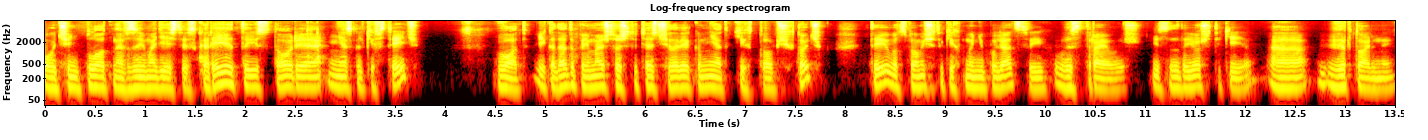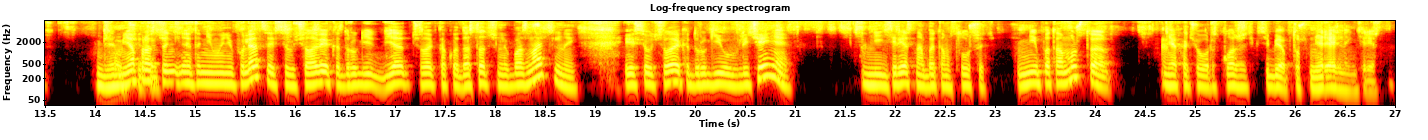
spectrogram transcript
очень плотное взаимодействие. Скорее, это история нескольких встреч. Вот. И когда ты понимаешь, что, что у тебя с человеком нет каких-то общих точек, ты вот с помощью таких манипуляций их выстраиваешь и создаешь такие э, виртуальные. Для меня просто это не манипуляция, если у человека другие... Я человек такой достаточно любознательный. Если у человека другие увлечения, мне интересно об этом слушать. Не потому, что я хочу его расположить к себе, а потому что мне реально интересно.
